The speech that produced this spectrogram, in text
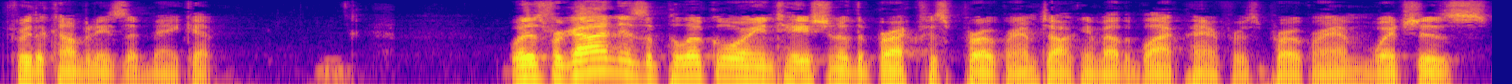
for the companies that make it. What is forgotten is the political orientation of the breakfast program, talking about the Black Panthers program, which is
